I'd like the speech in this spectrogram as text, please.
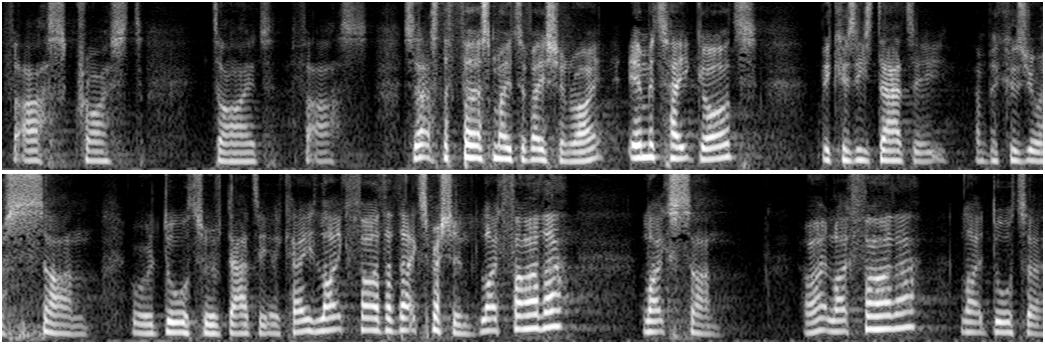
for us. Christ died for us. So that's the first motivation, right? Imitate God because he's daddy and because you're a son or a daughter of daddy, okay? Like father, that expression. Like father, like son. All right? Like father, like daughter.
